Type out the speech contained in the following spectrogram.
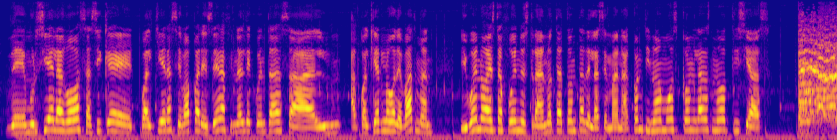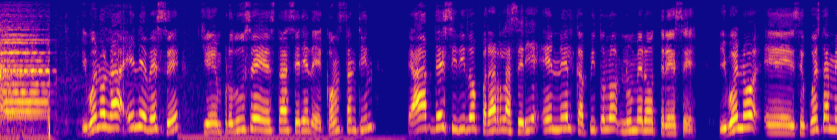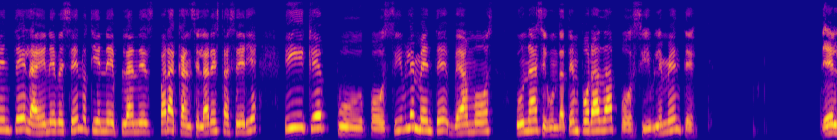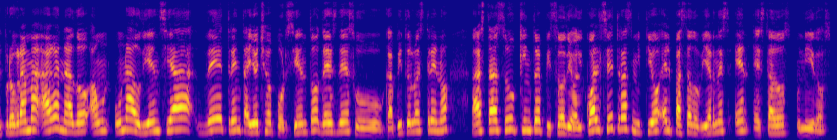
de murciélagos, así que cualquiera se va a parecer a final de cuentas a cualquier logo de Batman. Y bueno, esta fue nuestra nota tonta de la semana. Continuamos con las noticias. Y bueno, la NBC, quien produce esta serie de Constantine, ha decidido parar la serie en el capítulo número 13. Y bueno, eh, supuestamente la NBC no tiene planes para cancelar esta serie y que posiblemente veamos una segunda temporada, posiblemente. El programa ha ganado una audiencia de 38% desde su capítulo estreno hasta su quinto episodio, el cual se transmitió el pasado viernes en Estados Unidos.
